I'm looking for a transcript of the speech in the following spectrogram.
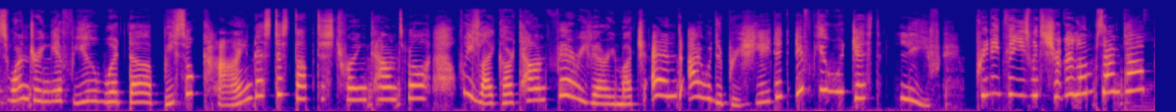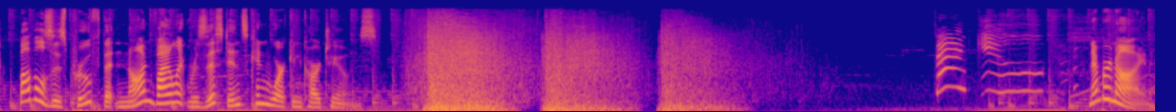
was wondering if you would uh, be so kind as to stop destroying Townsville. We like our town very, very much, and I would appreciate it if you would just leave. Pretty please with sugar lumps on top? Bubbles is proof that nonviolent resistance can work in cartoons. Thank you. Number 9.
